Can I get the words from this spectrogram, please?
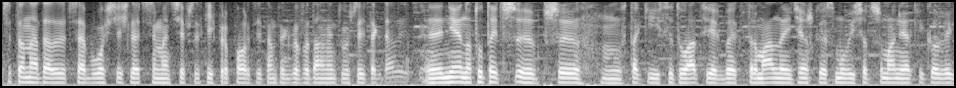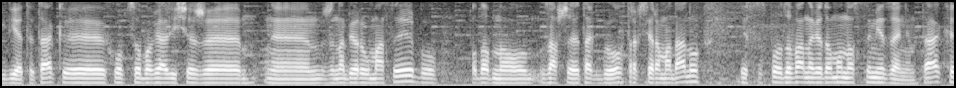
czy to nadal trzeba było ściśle trzymać się wszystkich proporcji, tam węglowodany, tłuszcze i tak dalej? Czy... E, Nie, no tutaj przy, przy, w takiej sytuacji jakby ekstremalnej ciężko jest mówić o trzymaniu jakiejkolwiek diety, tak? E, Chłopcy obawiali się, że, e, że nabiorą masy, bo podobno zawsze tak było w trakcie ramadanu. Jest to spowodowane, wiadomo, nocnym jedzeniem, tak? E,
